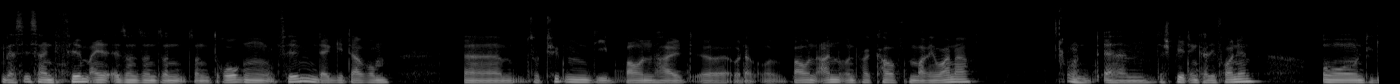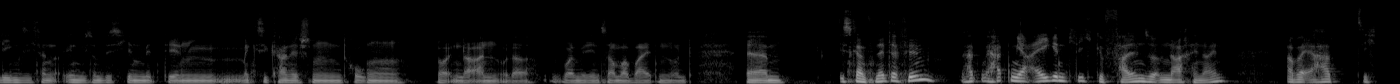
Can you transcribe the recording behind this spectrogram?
Das ist ein Film, ein- also so, so, so ein Drogenfilm, der geht darum, ähm, so Typen, die bauen halt äh, oder äh, bauen an und verkaufen Marihuana. Und ähm, das spielt in Kalifornien. Und die legen sich dann irgendwie so ein bisschen mit den mexikanischen Drogenleuten da an oder wollen mit denen zusammenarbeiten. Und ähm, ist ganz nett, der Film. Hat, mir- hat mir eigentlich gefallen, so im Nachhinein. Aber er hat sich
